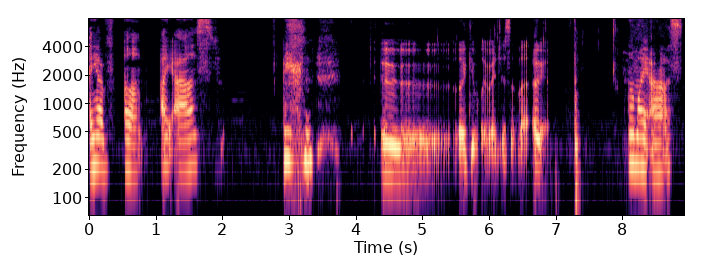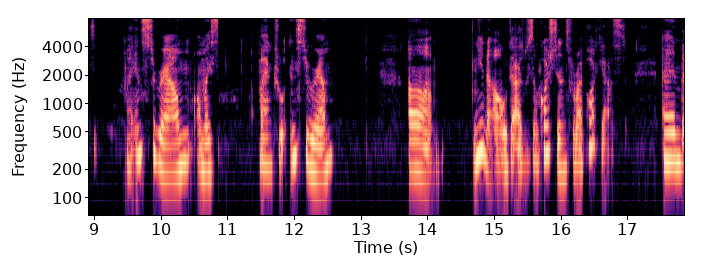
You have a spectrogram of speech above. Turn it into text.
I have um, I asked. uh, I can't believe I just said that. Okay. Um, I asked my Instagram on my my actual Instagram. Um, you know, to ask me some questions for my podcast, and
